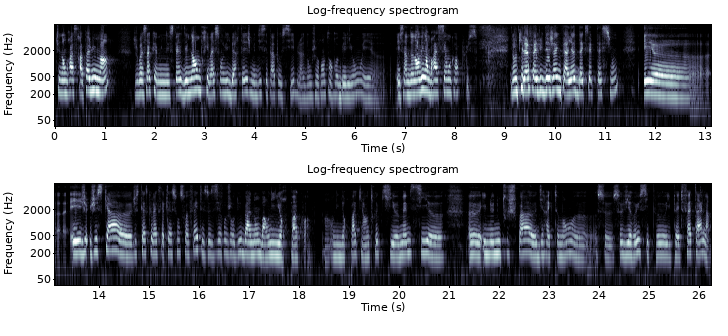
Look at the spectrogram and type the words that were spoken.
tu n'embrasseras pas l'humain, je vois ça comme une espèce d'énorme privation de liberté. Je me dis c'est pas possible, donc je rentre en rébellion et, et ça me donne envie d'embrasser encore plus. Donc il a fallu déjà une période d'acceptation et, euh, jusqu'à euh, jusqu'à ce que l'acceptation soit faite et se dire aujourd'hui, bah non, bah on n'ignore pas quoi. Hein, on n'ignore pas qu'il y a un truc qui, euh, même si il ne nous touche pas directement, ce, ce, virus, il peut, il peut être fatal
